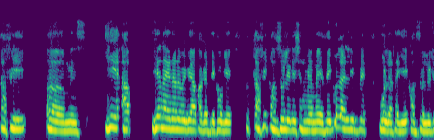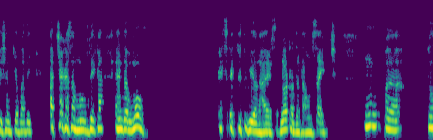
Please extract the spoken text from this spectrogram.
काफ़ी मीन्स uh, ये आप ये नाइनर में भी आप अगर देखोगे तो काफ़ी कंसोलिडेशन में मैं रेगुलरली बोल रहा था ये कंसोलिडेशन के बाद एक अच्छा खासा मूव देखा and the move expected to be on higher not on the down side तो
